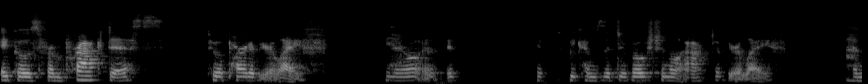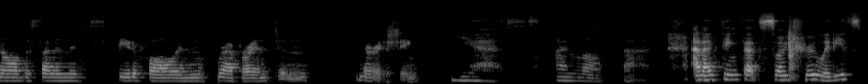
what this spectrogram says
it goes from practice to a part of your life. You know, it it, it becomes a devotional act of your life. And all of a sudden it's beautiful and reverent and nourishing. Yes, I love that. And I think that's so true. It is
